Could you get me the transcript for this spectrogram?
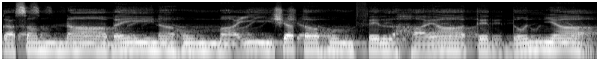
قسمنا بينهم معيشتهم في الحياة الدنيا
